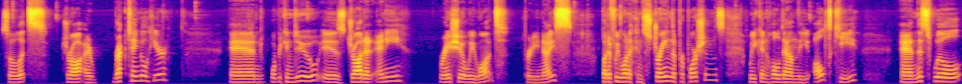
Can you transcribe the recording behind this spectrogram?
So let's draw a rectangle here. And what we can do is draw it at any ratio we want. Pretty nice. But if we want to constrain the proportions, we can hold down the Alt key, and this will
